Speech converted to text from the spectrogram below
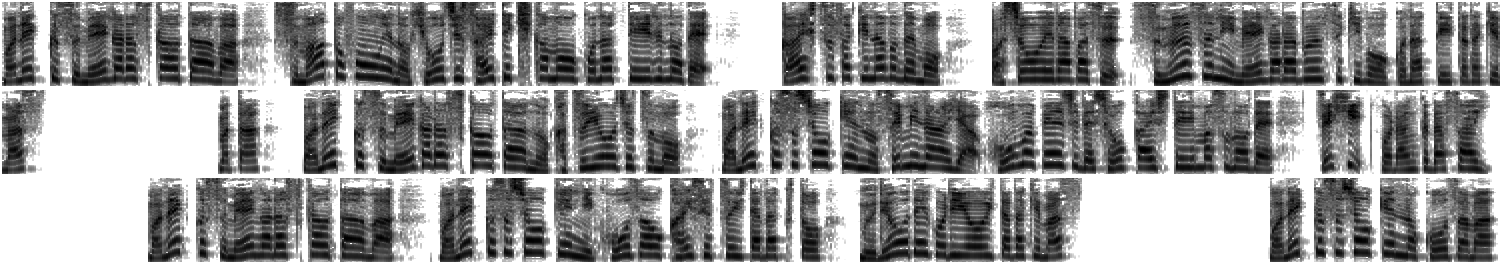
マネックス銘柄スカウターはスマートフォンへの表示最適化も行っているので、外出先などでも場所を選ばずスムーズに銘柄分析を行っていただけます。また、マネックス銘柄スカウターの活用術もマネックス証券のセミナーやホームページで紹介していますので、ぜひご覧ください。マネックス銘柄スカウターは、マネックス証券に口座を開設いただくと無料でご利用いただけます。マネックス証券の口座は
